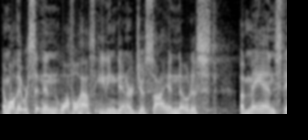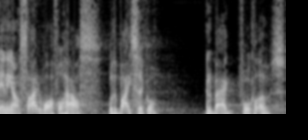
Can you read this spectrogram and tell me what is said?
And while they were sitting in Waffle House eating dinner, Josiah noticed a man standing outside Waffle House with a bicycle and a bag full of clothes,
